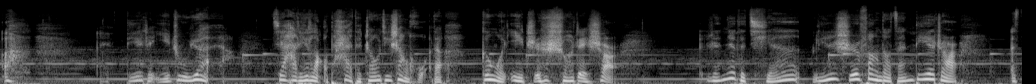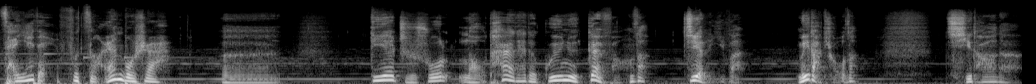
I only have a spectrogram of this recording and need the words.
啊，哎，爹这一住院呀，家里老太太着急上火的，跟我一直说这事儿。人家的钱临时放到咱爹这儿，咱也得负责任，不是？呃，爹只说老太太的闺女盖房子借了一万，没打条子，其他的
